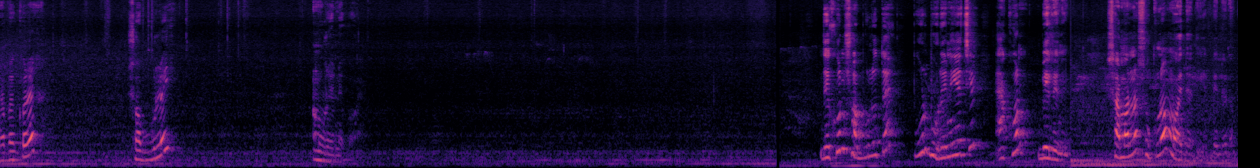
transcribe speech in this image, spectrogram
এইভাবে করে সবগুলোই মুড়ে নেব। দেখুন, সবগুলোতে পুর ভরে নিয়েছি, এখন বেলে নেব। সামান্য শুকনো ময়দা দিয়ে বেলে নেব।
